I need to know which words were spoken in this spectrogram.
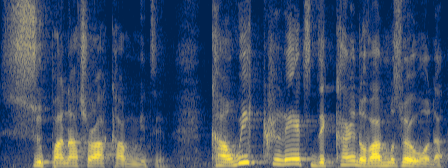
supernatural camp meeting, can we create the kind of atmosphere we want? That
